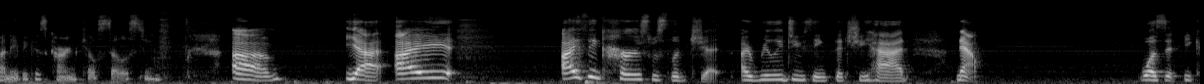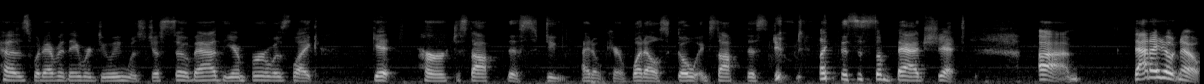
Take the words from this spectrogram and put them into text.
Funny because Kharn kills Celestine. Um, yeah, I I think hers was legit. I really do think that she had. Now, was it because whatever they were doing was just so bad? The Emperor was like, get her to stop this dude. I don't care what else. Go and stop this dude. like, this is some bad shit. Um, that I don't know.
